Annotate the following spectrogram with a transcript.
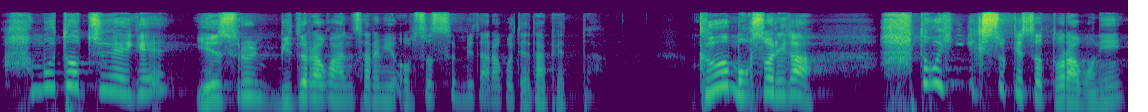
아무도 주에게 예수를 믿으라고 한 사람이 없었습니다라고 대답했다. 그 목소리가 하도 익숙해서 돌아보니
